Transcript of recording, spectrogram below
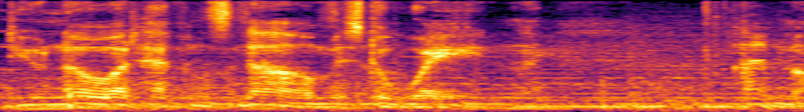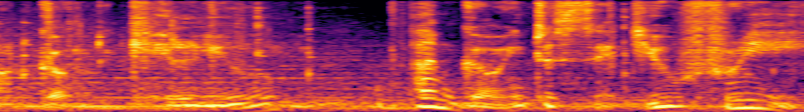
Do you know what happens now, Mr. Wayne? I'm not going to kill you. I'm going to set you free.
